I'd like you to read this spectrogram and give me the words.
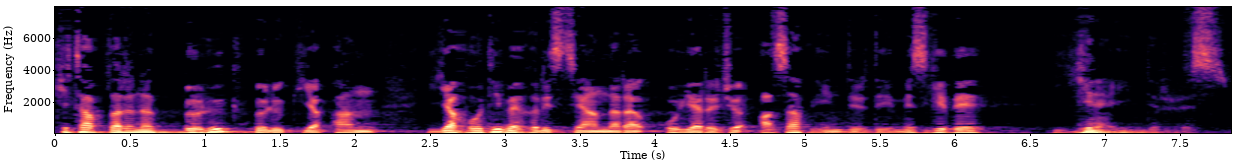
kitaplarını bölük bölük yapan Yahudi ve Hristiyanlara uyarıcı azap indirdiğimiz gibi yine indiririz.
